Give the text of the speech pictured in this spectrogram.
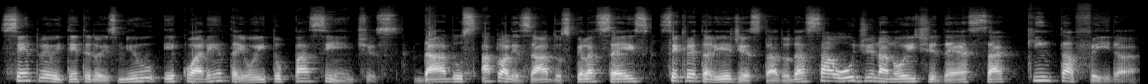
182.048 pacientes. Dados atualizados pela SES, Secretaria de Estado da Saúde, na noite dessa quinta-feira,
